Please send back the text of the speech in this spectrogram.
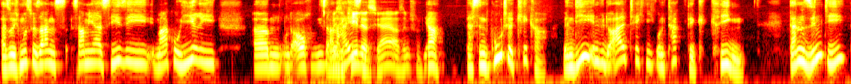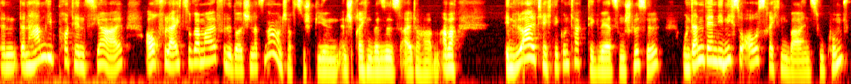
Also ich muss mir sagen, Samia Sisi, Marco Hiri ähm, und auch, wie sie alle heißen. Keles, ja, ja, sind schon. Ja, das sind gute Kicker. Wenn die Individualtechnik und Taktik kriegen, dann sind die, dann, dann haben die Potenzial, auch vielleicht sogar mal für die deutsche Nationalmannschaft zu spielen, entsprechend, wenn sie das Alter haben. Aber Individualtechnik und Taktik wäre jetzt ein Schlüssel. Und dann wären die nicht so ausrechenbar in Zukunft.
